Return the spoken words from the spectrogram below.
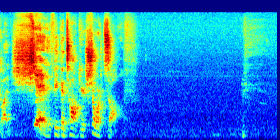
but shit if he could talk your shorts off.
